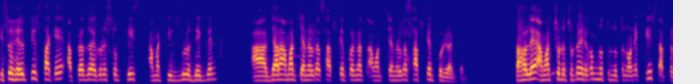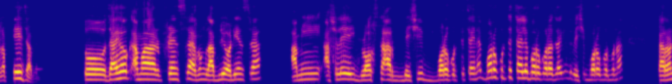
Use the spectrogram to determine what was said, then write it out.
কিছু হেল্প টিপস থাকে, আপনারা দয়া করে সব প্লিজ আমার টিপসগুলো দেখবেন। আর যারা আমার চ্যানেলটা সাবস্ক্রাইব করেন না আমার চ্যানেলটা সাবস্ক্রাইব করে রাখবেন। তাহলে আমার ছোট ছোট এরকম নতুন নতুন অনেক টিপস আপনারা পেয়ে যাবেন। তো যাই হোক, আমার ফ্রেন্ডসরা এবং লাভলি অডিয়েন্সরা আমি আসলে এই ব্লগসটা আর বেশি বড় করতে চাই না। বড় করতে চাইলে বড় করা যায়, কিন্তু বেশি বড় করব না। কারণ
